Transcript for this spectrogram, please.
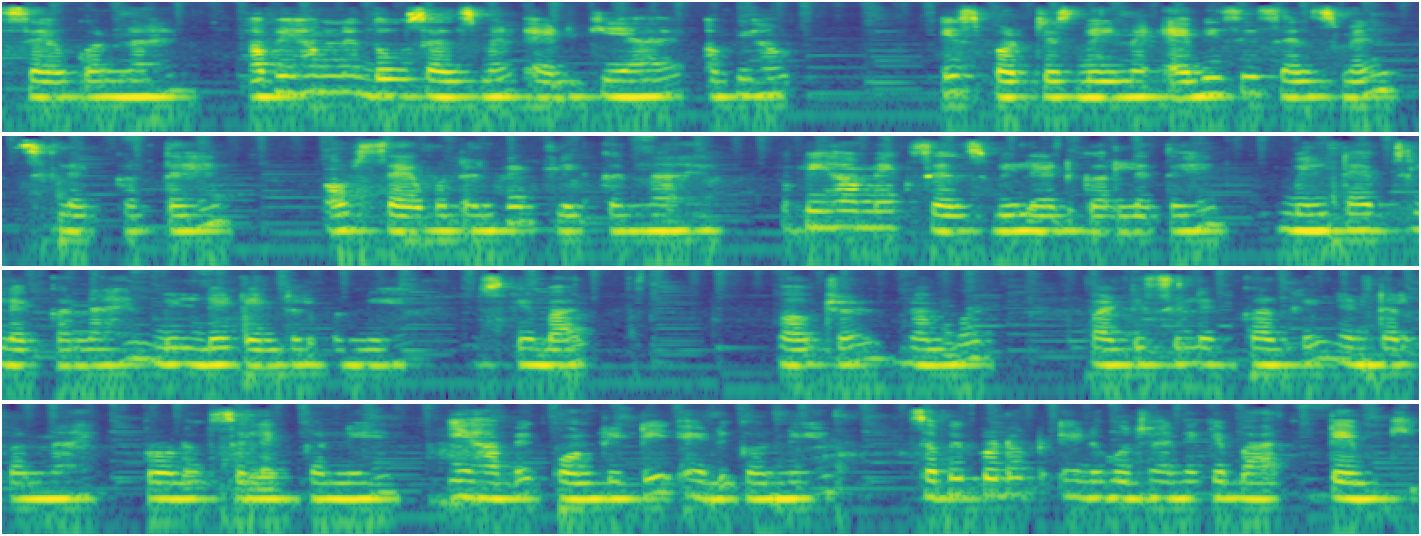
सेव करना है। अभी हमने दो सेल्समैन ऐड किया है। अभी हम इस परचेस बिल में A B A B C salesman select करते हैं और सेव बटन पे क्लिक करना है। अभी हम एक सेल्स बिल ऐड कर लेते हैं। बिल टाइप सिलेक्ट करना है बिल डेट एंटर करनी है उसके बाद वाउचर नंबर पार्टी सिलेक्ट करके एंटर करना है प्रोडक्ट सिलेक्ट करनी है, यहाँ पे क्वांटिटी ऐड करनी है, सभी प्रोडक्ट ऐड हो जाने के बाद टेब की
